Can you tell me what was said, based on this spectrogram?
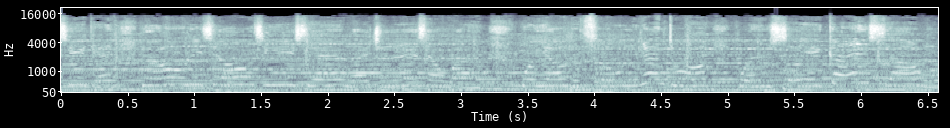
几分欺骗，琉璃酒几闲来只相挽。我要的纵然多，问谁敢笑我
